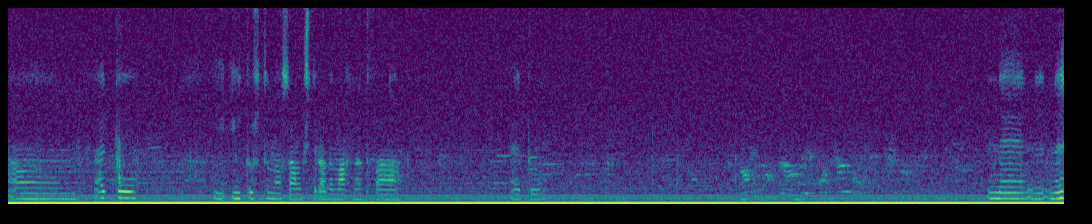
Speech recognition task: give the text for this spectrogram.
Ам, ето и ито стана, само ще трябва да махна това. Ето. Не, не, не е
